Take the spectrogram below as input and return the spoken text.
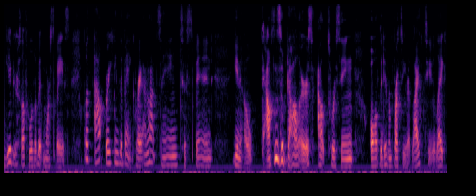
give yourself a little bit more space without breaking the bank, right? I'm not saying to spend, you know, thousands of dollars outsourcing all the different parts of your life to. Like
